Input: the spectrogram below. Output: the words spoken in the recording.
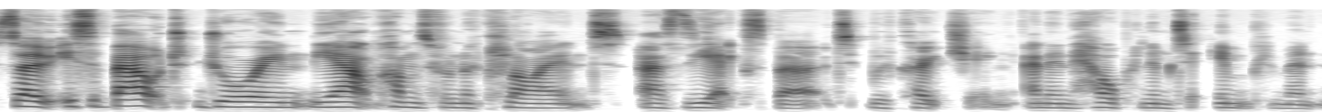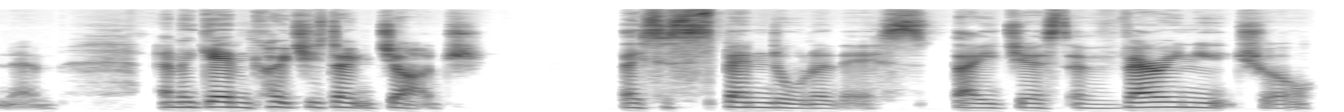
So it's about drawing the outcomes from the client as the expert with coaching and then helping them to implement them. And again, coaches don't judge. They suspend all of this. They just are very neutral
